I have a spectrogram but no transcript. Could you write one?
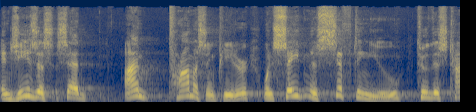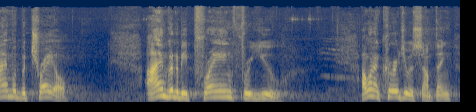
And Jesus said, I'm promising, Peter, when Satan is sifting you through this time of betrayal, I'm going to be praying for you. I want to encourage you with something.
